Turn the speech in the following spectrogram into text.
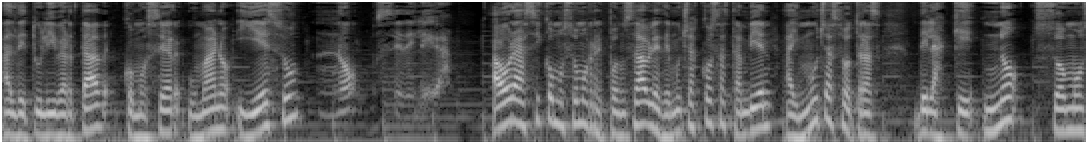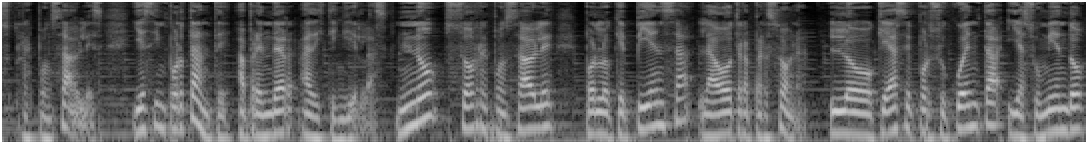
al de tu libertad como ser humano y eso no se delega. Ahora, así como somos responsables de muchas cosas, también hay muchas otras de las que no somos responsables. Y es importante aprender a distinguirlas. No sos responsable por lo que piensa la otra persona. Lo que hace por su cuenta y asumiendo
